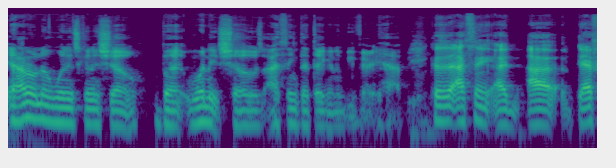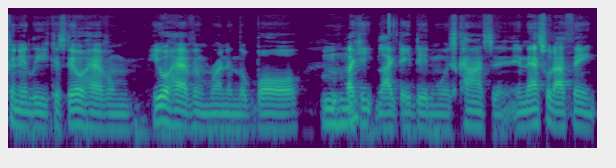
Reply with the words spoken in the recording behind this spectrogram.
and I don't know when it's going to show, but when it shows, I think that they're going to be very happy. Because I think I, I definitely because they'll have him, he'll have him running the ball Mhm. like he like they did in Wisconsin, and that's what I think.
